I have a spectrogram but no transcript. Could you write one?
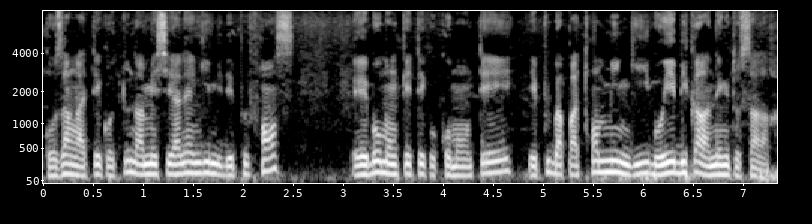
kozanga te kotuna mesi alain ngimi depuis france e bomanke te kokomante epuis bapatron mingi boyebi kaka ndenge tosalaka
